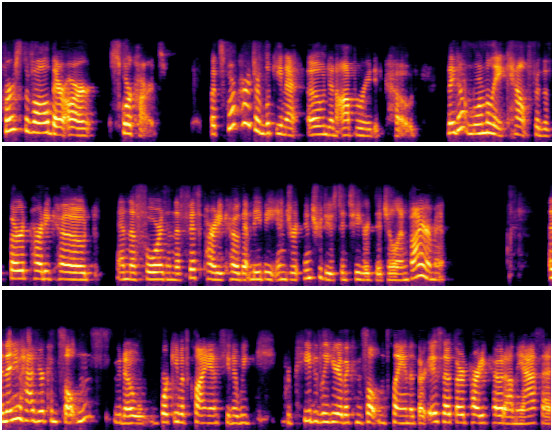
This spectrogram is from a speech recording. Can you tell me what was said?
First of all, there are scorecards, but scorecards are looking at owned and operated code they don't normally account for the third party code and the fourth and the fifth party code that may be introduced into your digital environment. And then you have your consultants, you know, working with clients. You know, we repeatedly hear the consultants claim that there is no third party code on the asset.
